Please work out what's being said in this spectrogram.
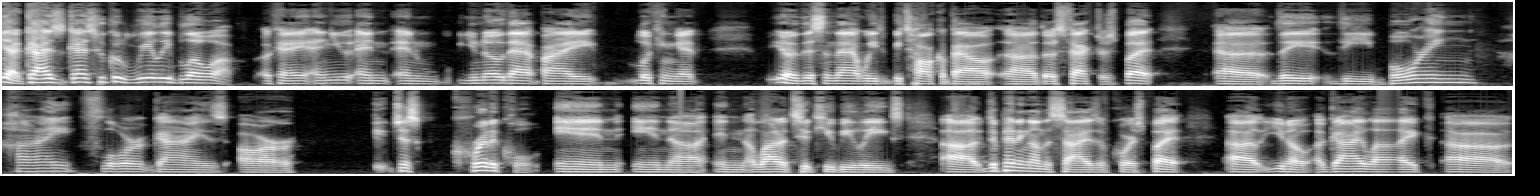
Yeah guys guys who could really blow up okay? And you and and you know that by looking at you know this and that we we talk about uh those factors. But uh the the boring high floor guys are just critical in in uh in a lot of 2 QB leagues uh depending on the size of course. But uh you know a guy like uh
